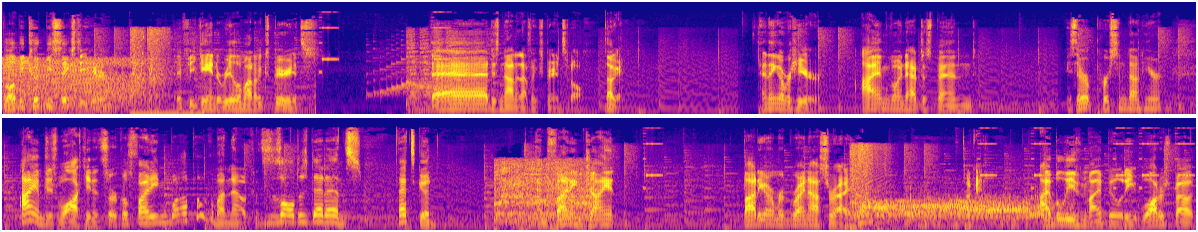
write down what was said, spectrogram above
Blubby could be 60 here if he gained a real amount of experience. That is not enough experience at all. Okay. Heading over here. I am going to have to spend... Is there a person down here? I am just walking in circles fighting wild Pokemon now, because this is all just dead ends. That's good. And fighting giant body-armored rhinoceri. Okay. I believe in my ability. Water Spout,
